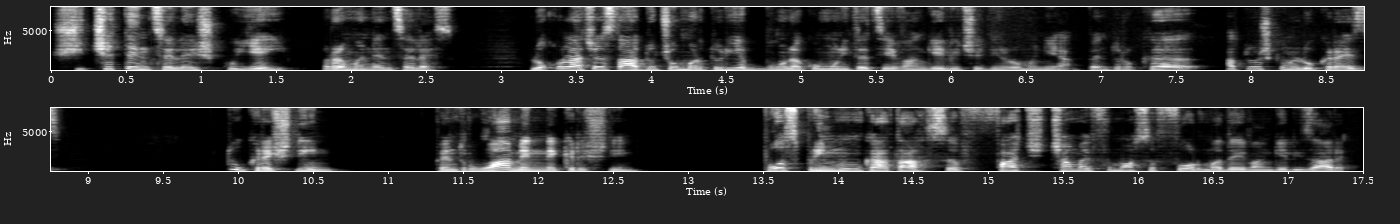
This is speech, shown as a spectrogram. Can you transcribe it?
și ce te înțelegi cu ei rămâne înțeles. Lucrul acesta aduce o mărturie bună comunității evanghelice din România, pentru că atunci când lucrezi tu creștin pentru oameni necreștini, poți prin munca ta să faci cea mai frumoasă formă de evangelizare,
